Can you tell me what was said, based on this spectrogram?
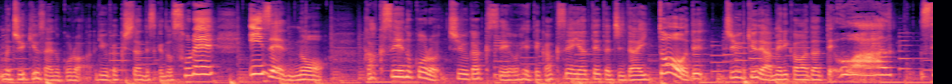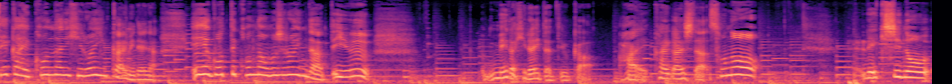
まあ、19歳の頃は留学したんですけどそれ以前の学生の頃中学生を経て学生やってた時代とで19でアメリカ渡ってうわー世界こんなに広いんかいみたいな。英語ってこんな面白いんだっていう目が開いたっていうかはい開眼した。その歴史の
